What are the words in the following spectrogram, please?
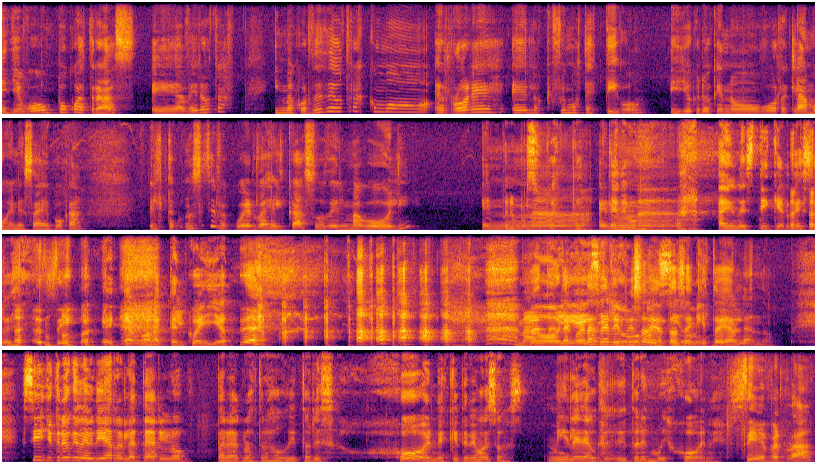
llevó un poco atrás eh, a ver otras, y me acordé de otras como errores en los que fuimos testigos, y yo creo que no hubo reclamos en esa época. El, no sé si recuerdas el caso del mago Oli. En Pero por supuesto, tenemos, hay un sticker de eso. sí. Estamos hasta el cuello. mago ¿Te, acuerdas del episodio entonces que estoy hablando? Sí, yo creo que debería relatarlo para nuestros auditores jóvenes que tenemos esos miles de auditores muy jóvenes. Sí, es verdad.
